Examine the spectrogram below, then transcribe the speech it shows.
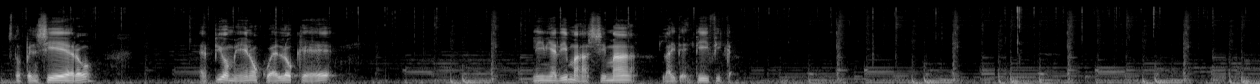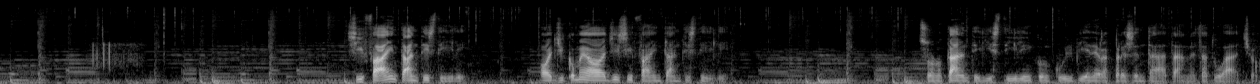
questo pensiero, è più o meno quello che linea di massima la identifica. Si fa in tanti stili. Oggi come oggi si fa in tanti stili. Sono tanti gli stili con cui viene rappresentata nel tatuaggio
